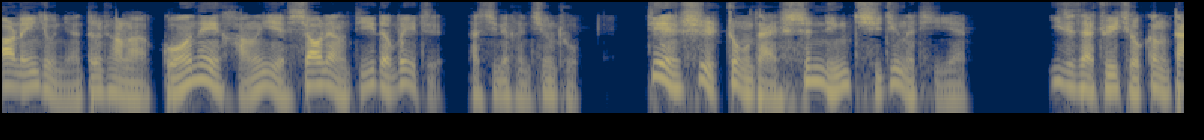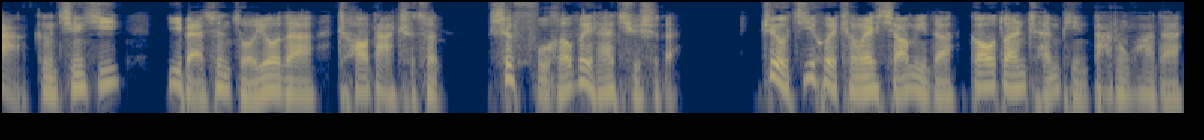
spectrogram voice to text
二零一九年登上了国内行业销量第一的位置，他心里很清楚，电视重在身临其境的体验，一直在追求更大、更清晰，一百寸左右的超大尺寸是符合未来趋势的，这有机会成为小米的高端产品大众化的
